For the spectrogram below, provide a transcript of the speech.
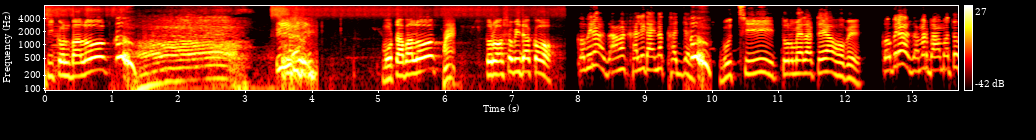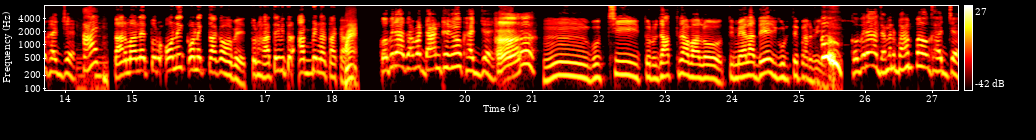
চিকন বালক। মোটা বালক। তোর অসুবিধা ক? কবিরাজ আমার খালি ডাইনাত খাজ্জে। বুঝছি তোর মেলা টেয়া হবে। কবিরাজ আমার বাবা মা তো খাজ্জে। তার মানে তোর অনেক অনেক টাকা হবে। তোর হাতের ভিতর আটবে না টাকা। কবিরাজ আমার ডান ঠেঙেও খাজ্জে হুম বুঝছি। তোর যাত্রা ভালো। তুই মেলা দেশ ঘুরতে পারবি। কবিরাজ আমার বাম পাও খাজ্জে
